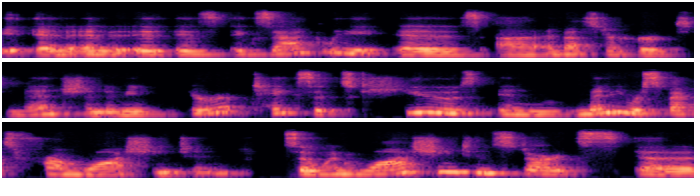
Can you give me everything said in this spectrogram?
and, and it is exactly as uh, Ambassador Herbst mentioned. I mean, Europe takes its cues in many respects from Washington. So when Washington starts uh,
